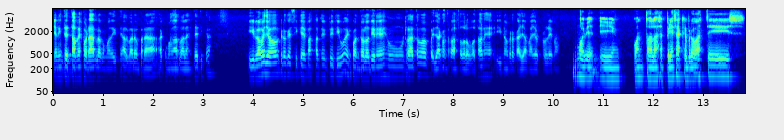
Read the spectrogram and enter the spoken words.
y han intentado mejorarlo, como dice Álvaro, para acomodarlo a la estética. Y luego yo creo que sí que es bastante intuitivo, en cuanto lo tienes un rato, pues ya controlas todos los botones y no creo que haya mayor problema. Muy bien. Y en cuanto a las experiencias que probasteis,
